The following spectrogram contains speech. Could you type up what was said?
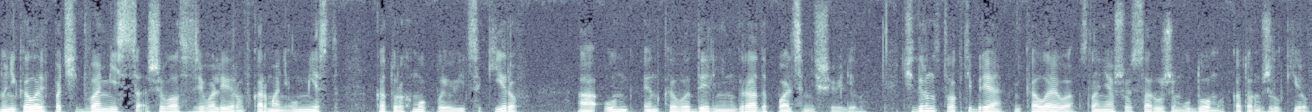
Но Николаев почти два месяца ошивался с револьвером в кармане у мест, в которых мог появиться Киров, а НКВД Ленинграда пальцем не шевелило. 14 октября Николаева, слонявшегося с оружием у дома, в котором жил Киров,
